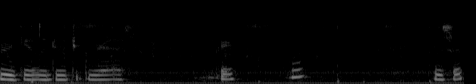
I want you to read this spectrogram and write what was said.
Okay, gonna do it to grass. Okay. Well, we go.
